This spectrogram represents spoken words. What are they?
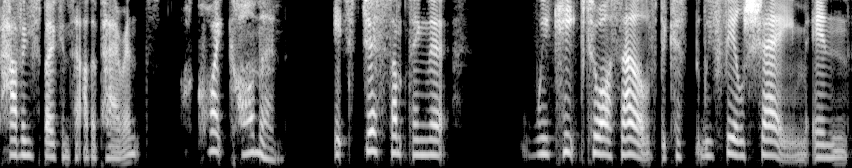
having spoken to other parents, are quite common. It's just something that we keep to ourselves because we feel shame in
